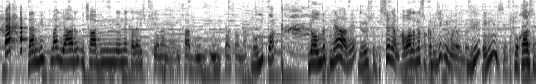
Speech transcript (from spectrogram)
Ben büyük ihtimal yarın uçağa binene kadar hiçbir şey yemem ya. Uçağa bin- indikten sonra. Yolluk var. Yolluk ne abi? Görürsün. Bir şey. Havaalanına sokabilecek miyim o yolda? Emin misin? Sokarsın.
